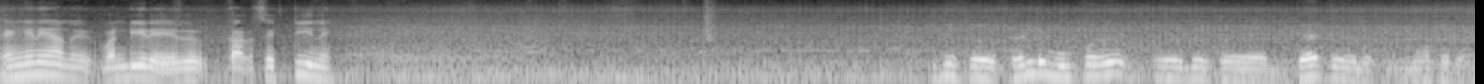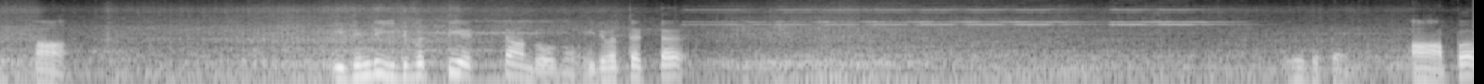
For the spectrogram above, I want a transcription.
എങ്ങനെയാന്ന് വണ്ടിയുടെ ഏത് സെറ്റ് ചെയ്യുന്നേ? ഇത് ഫ്രണ്ട് മുപ്പത് ഇത് ബാക്ക് നാൽപ്പത് ആ. ഇതിന്റെ ഇരുപത്തി എട്ടാന്ന് തോന്നുന്നു. ഇരുപത്തെട്ട്. ആ അപ്പോൾ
